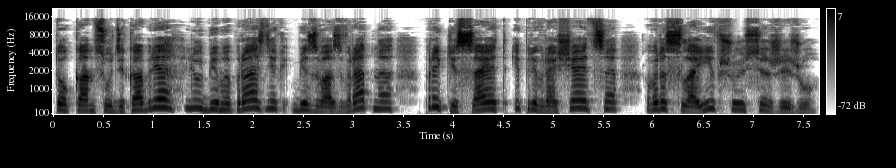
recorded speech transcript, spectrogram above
то к концу декабря любимый праздник безвозвратно прокисает и превращается в расслоившуюся жижу.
